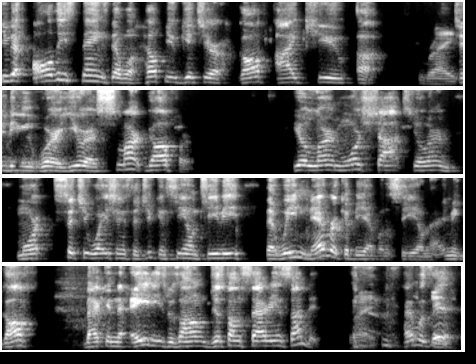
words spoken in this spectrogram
you got all these things that will help you get your golf IQ up. Right. To be where you're a smart golfer. You'll learn more shots. You'll learn more situations that you can see on TV that we never could be able to see on that. I mean, golf back in the 80s was on just on Saturday and Sunday. Right. that was yeah. it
